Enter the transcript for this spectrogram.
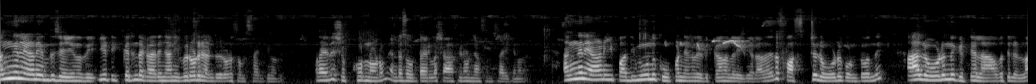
അങ്ങനെയാണ് എന്ത് ചെയ്യുന്നത്? ഈ ടിക്കറ്റിന്റെ കാര്യം ഞാൻ ഇവരോട് രണ്ടുപേരോട് സംസാരിക്കുന്നത്. അതായത് ഷുക്കൂറിനോടും എന്റെ സുഹൃത്തായിട്ടുള്ള ഷാഫിനോടും ഞാൻ സംസാരിക്കുന്നത്. അങ്ങനെയാണ് ഈ പതിമൂന്ന് കൂപ്പൺ ഞങ്ങൾ എടുക്കാനുള്ള രീതിയിൽ അതായത് ഫസ്റ്റ് ലോഡ് കൊണ്ടുവന്ന് ആ ലോഡിൽ നിന്ന് കിട്ടിയ ലാഭത്തിലുള്ള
